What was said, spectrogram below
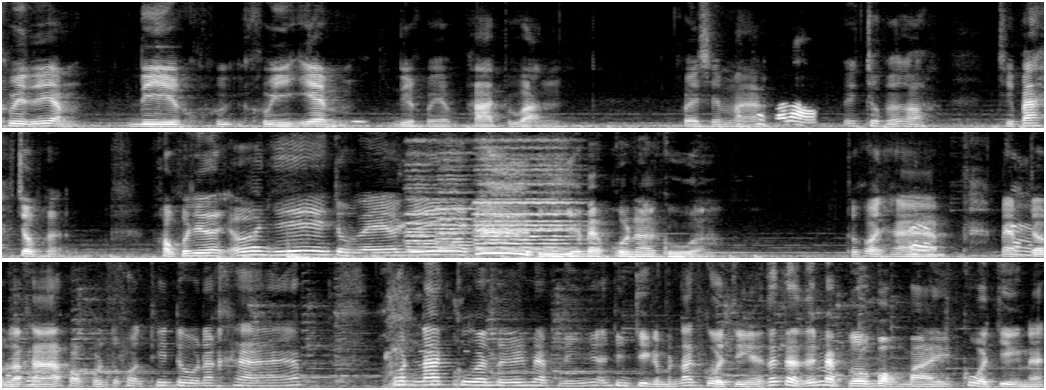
ควิเลียมดีควิเอียมดีควิเอียมพาร์ทวันเควชั่นมาร์ถูกแล้วเหรอเฮ้ยจบแล้วเหรอจริงปะจบเหอะขอบคุณที่ได้เออเย่จบแล้วเย่เย่แบบโคตรน่ากลัว ทุกคนครับแบบจบแล้วครับขอบคุณทุกคนที่ดูนะครับโคตรน่ากลัวเลยแบบนี้อะจริงๆอะมันน่ากลัวจริงนะตั้งแต่ได้แบบโรบอกมากลัวจริงนะ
